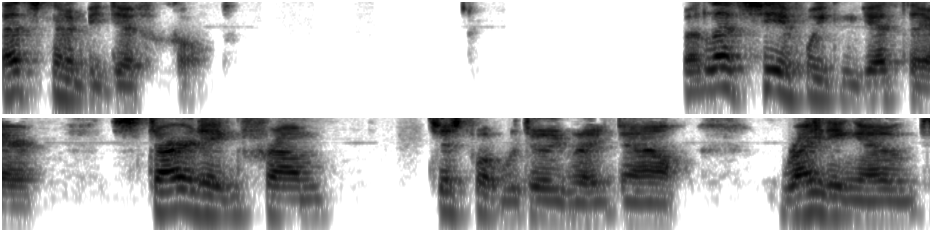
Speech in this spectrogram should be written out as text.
That's going to be difficult. But let's see if we can get there, starting from just what we're doing right now, writing out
